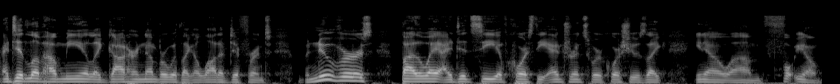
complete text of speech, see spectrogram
I did love how Mia like got her number with like a lot of different maneuvers. By the way, I did see, of course, the entrance where, of course, she was like, you know, um, for, you know,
